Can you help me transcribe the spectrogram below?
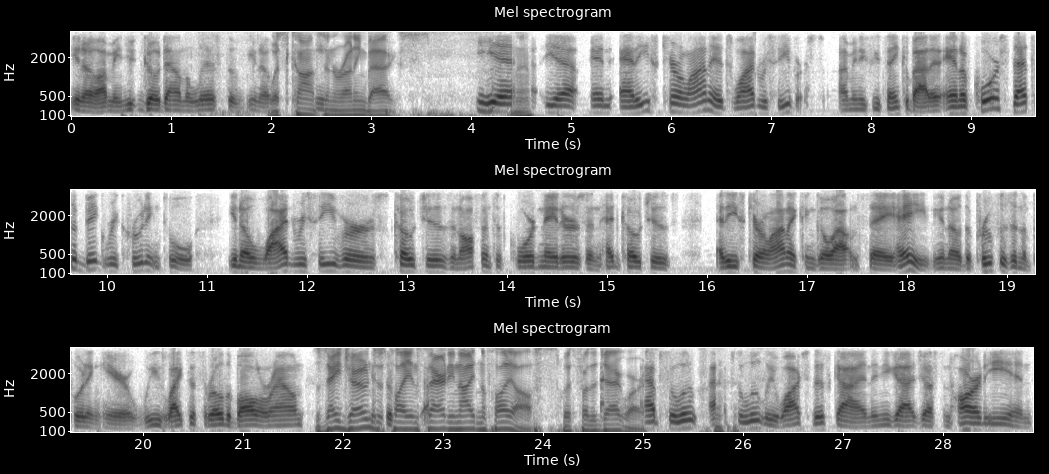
you know, I mean, you can go down the list of you know Wisconsin running backs. Yeah, yeah, yeah, and at East Carolina, it's wide receivers. I mean, if you think about it, and of course, that's a big recruiting tool. You know, wide receivers, coaches, and offensive coordinators and head coaches at East Carolina can go out and say, "Hey, you know, the proof is in the pudding here. We like to throw the ball around." Zay Jones it's is a, playing Saturday night in the playoffs with for the Jaguars. Absolutely, absolutely. Watch this guy, and then you got Justin Hardy and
